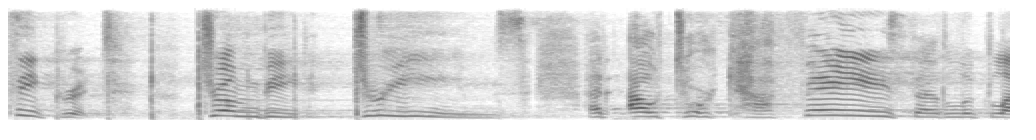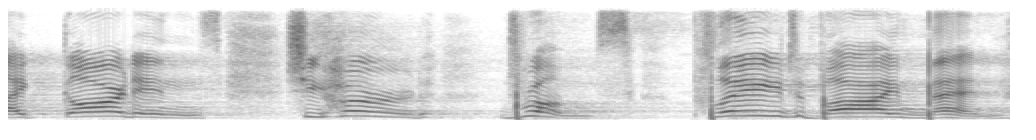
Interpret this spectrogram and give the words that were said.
secret, drumbeat dreams at outdoor cafes that looked like gardens. She heard drums played by men.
